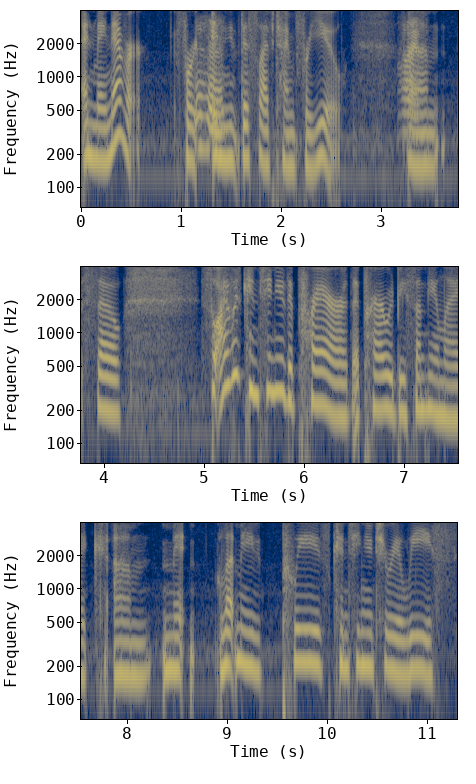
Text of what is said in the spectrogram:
and may never for mm-hmm. in this lifetime for you. Right. Um, so, so I would continue the prayer. The prayer would be something like, um, "Let me please continue to release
